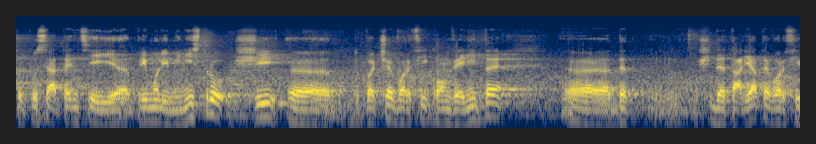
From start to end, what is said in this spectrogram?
supuse atenției uh, primului ministru și uh, după ce vor fi convenite de, și detaliate vor fi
